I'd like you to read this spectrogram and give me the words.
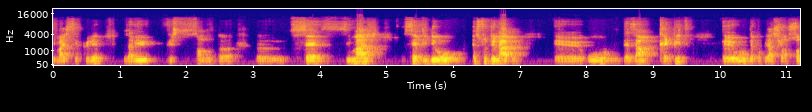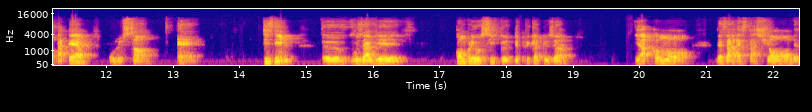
images circuler, vous avez vu sans doute euh, ces images, ces vidéos insoutenables où des âmes crépitent, où des populations sont à terre, où le sang est visible. vous aviez compris aussi que depuis quelques heures, il y a comme des arrestations, des,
